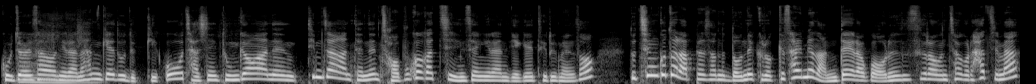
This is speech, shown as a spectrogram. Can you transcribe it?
고졸 음. 사원이라는 한계도 느끼고 자신이 동경하는 팀장한테는 저부가 같이 인생이라는 얘기를 들으면서 또 친구들 앞에서는 너네 그렇게 살면 안 돼라고 어른스러운 척을 하지만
